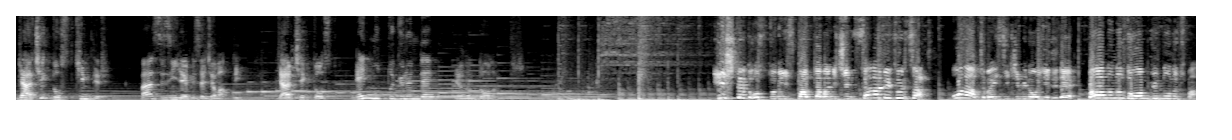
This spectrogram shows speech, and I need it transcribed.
gerçek dost kimdir? Ben sizin yerinize cevaplayayım. Gerçek dost en mutlu gününde yanında olandır. İşte dostluğunu ispatlaman için sana bir fırsat. 16 Mayıs 2017'de Banu'nun doğum gününü unutma.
